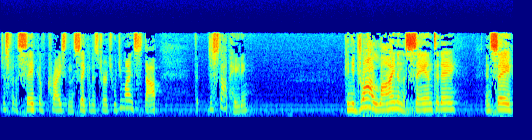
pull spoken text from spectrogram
just for the sake of Christ and the sake of His church, would you mind stop, just stop hating? Can you draw a line in the sand today and say,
